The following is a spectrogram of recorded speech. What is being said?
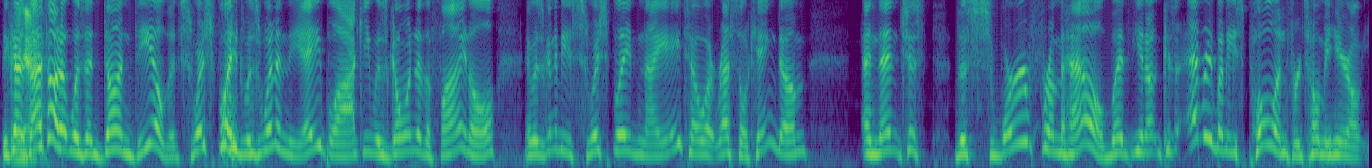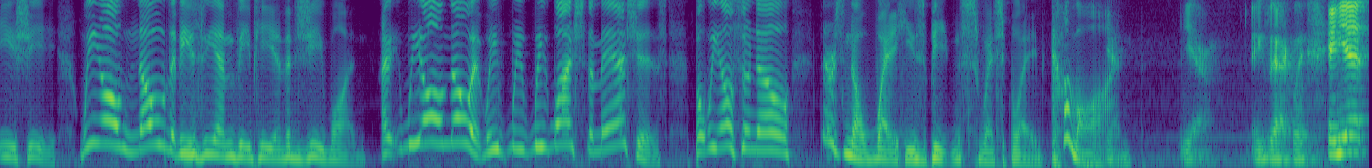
because yeah. I thought it was a done deal that Switchblade was winning the A block. He was going to the final. It was going to be Switchblade and Naito at Wrestle Kingdom and then just the swerve from hell with you know because everybody's pulling for Tomohiro Ishii. We all know that he's the MVP of the G1. I we all know it. We we we watch the matches, but we also know there's no way he's beaten Switchblade. Come on. Yeah, yeah exactly. And yet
